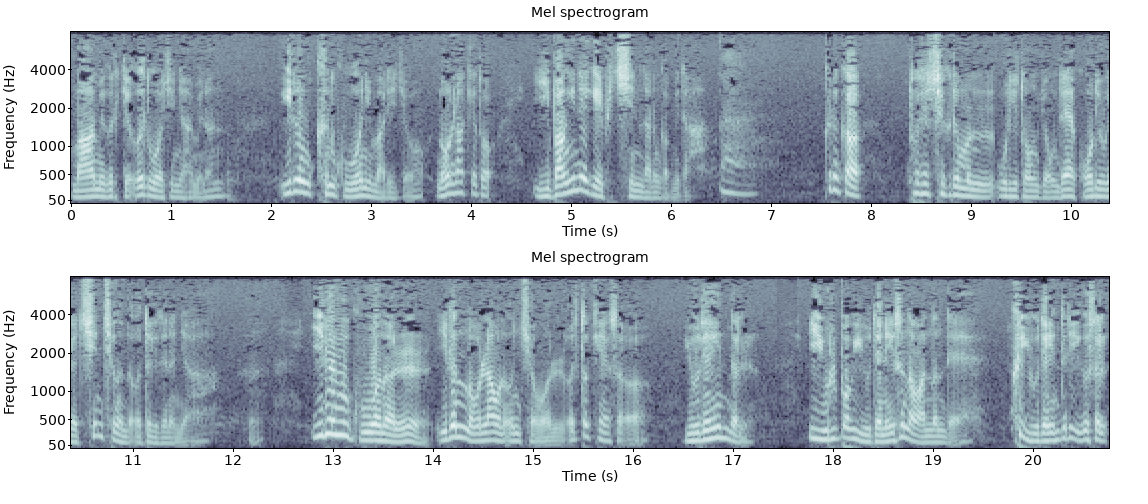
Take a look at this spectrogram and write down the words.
마음이 그렇게 어두워지냐 하면은 이런 큰 구원이 말이죠. 놀랍게도 이방인에게 비친다는 겁니다. 아. 그러니까 도대체 그러면 우리 동족, 내 고륙의 친척은 어떻게 되느냐. 어? 이런 구원을, 이런 놀라운 은총을 어떻게 해서 유대인들, 이 율법이 유대인에서 나왔는데 그 유대인들이 이것을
